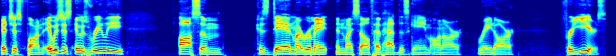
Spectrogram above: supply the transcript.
it's just fun. It was just it was really awesome cuz Dan, my roommate and myself have had this game on our radar for years.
